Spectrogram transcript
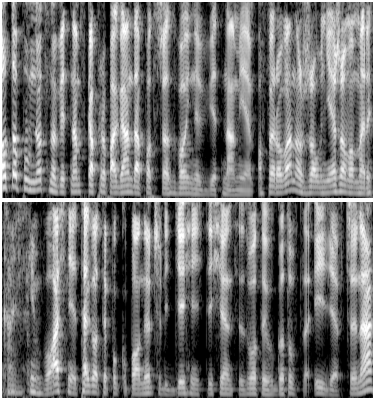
Oto północno-wietnamska propaganda podczas wojny w Wietnamie. Oferowano żołnierzom amerykańskim właśnie tego typu kupony, czyli 10 tysięcy złotych w gotówce i dziewczynę,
